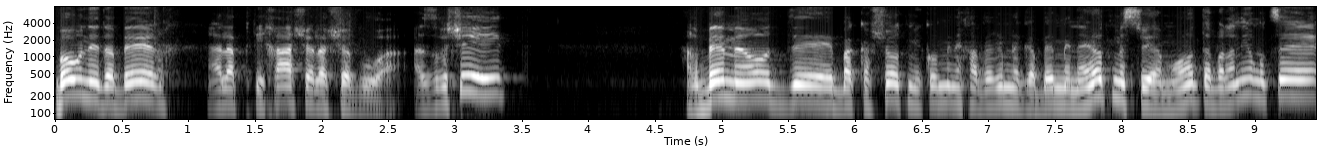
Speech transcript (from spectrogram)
בואו נדבר על הפתיחה של השבוע. אז ראשית, הרבה מאוד אה, בקשות מכל מיני חברים לגבי מניות מסוימות, אבל אני רוצה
